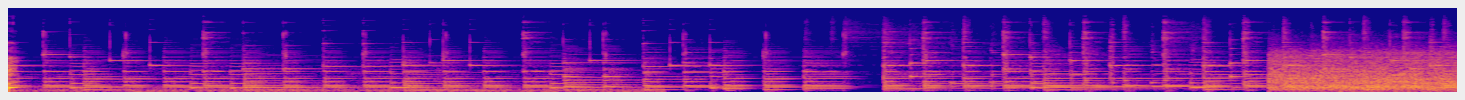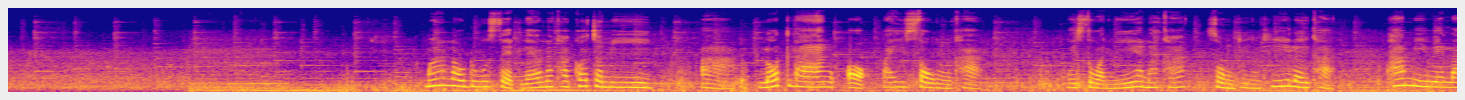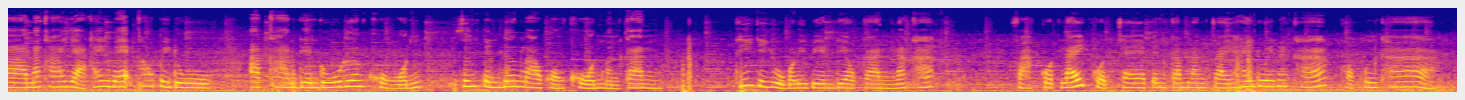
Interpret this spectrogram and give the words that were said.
มื่อเราดูเสร็จแล้วนะคะก็จะมีรถรางออกไปส่งค่ะ ในส่วนนี้นะคะ ส่งถึงที่เลยค่ะ ถ้ามีเวลานะคะอยากให้แวะเข้าไปดูอาคารเรียนรู้เรื่องโขน ซึ่งเป็นเรื่องราวของโขนเหมือนกัน ที่จะอยู่บริเวณเดียวกันนะคะ ฝากกดไลค์กดแชร์เป็นกำลังใจให้ด้วยนะคะ ขอบคุณค่ะ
